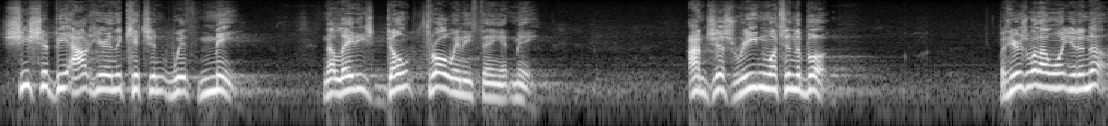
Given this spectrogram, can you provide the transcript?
She should be out here in the kitchen with me. Now, ladies, don't throw anything at me. I'm just reading what's in the book. But here's what I want you to know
